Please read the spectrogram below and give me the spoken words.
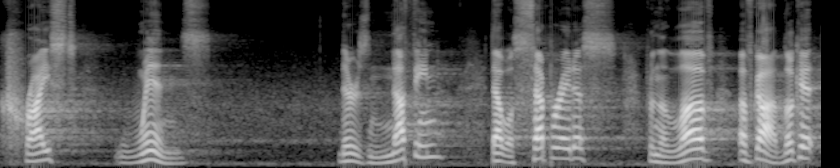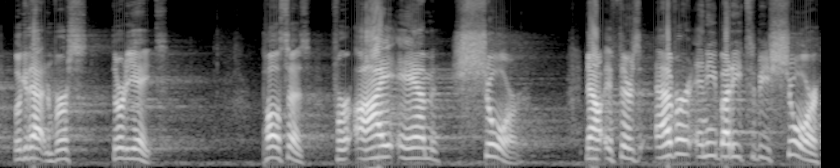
Christ wins. There's nothing that will separate us from the love of God. Look at, look at that in verse 38. Paul says, For I am sure now, if there's ever anybody to be sure,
